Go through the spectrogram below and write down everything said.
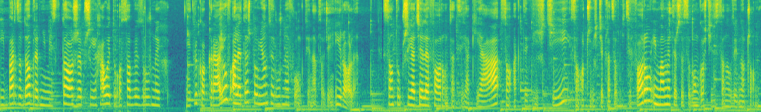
I bardzo dobre w nim jest to, że przyjechały tu osoby z różnych nie tylko krajów, ale też pełniące różne funkcje na co dzień i role. Są tu przyjaciele forum, tacy jak ja, są aktywiści, są oczywiście pracownicy forum i mamy też ze sobą gości ze Stanów Zjednoczonych.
